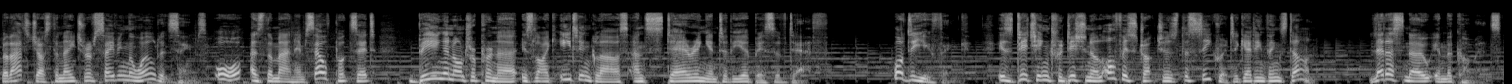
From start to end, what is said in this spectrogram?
But that's just the nature of saving the world, it seems. Or, as the man himself puts it, being an entrepreneur is like eating glass and staring into the abyss of death. What do you think? Is ditching traditional office structures the secret to getting things done? Let us know in the comments,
